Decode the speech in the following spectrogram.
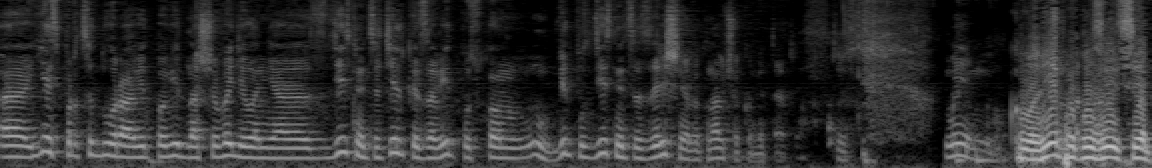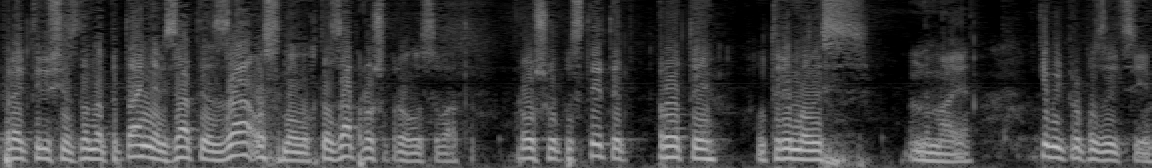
Е, є процедура відповідна, що виділення здійснюється тільки за відпуском. Ну, відпуск здійснюється за рішенням виконавчого комітету. Тобто ми Колеги, є пропозиція проект рішення з даного питання взяти за основу. Хто за, прошу проголосувати. Прошу опустити, проти, утримались, немає. Які будуть пропозиції?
